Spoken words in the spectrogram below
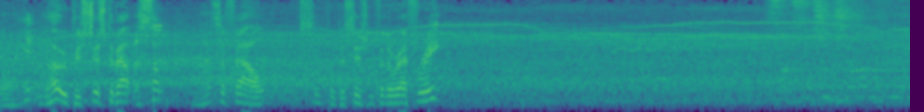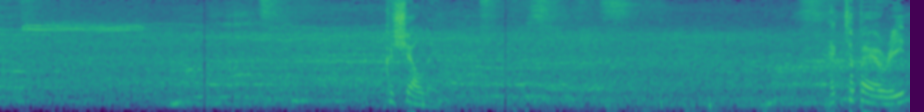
Well, hit and hope is just about the... Sun That's a foul. Simple decision for the referee. Koscielny. Hector Bellerin.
